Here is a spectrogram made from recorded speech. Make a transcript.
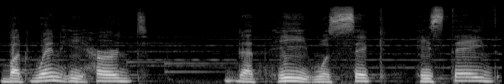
But when he heard that he was sick, he stayed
